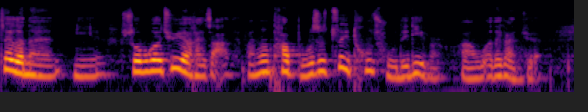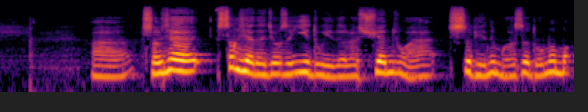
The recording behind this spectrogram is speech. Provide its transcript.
这个呢，你说不过去啊，还咋的？反正它不是最突出的地方啊，我的感觉。啊，剩下剩下的就是一堆的了，宣传视频的模式多么猛！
